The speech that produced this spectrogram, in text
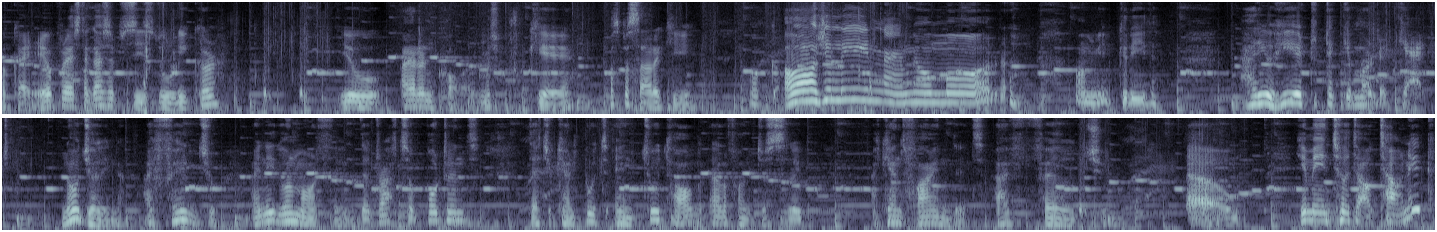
Ok, eu para esta gaja preciso do Liquor e o Iron Collar. Mas porquê? Posso passar aqui? Oh, Angelina, meu amor. Oh, minha querida. Are you here to take a murder cat? No, Jelena, I failed you. I need one more thing. The draft so potent that you can put in two tall elephant to sleep. I can't find it. I failed you. Oh, you mean two dog tonic?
